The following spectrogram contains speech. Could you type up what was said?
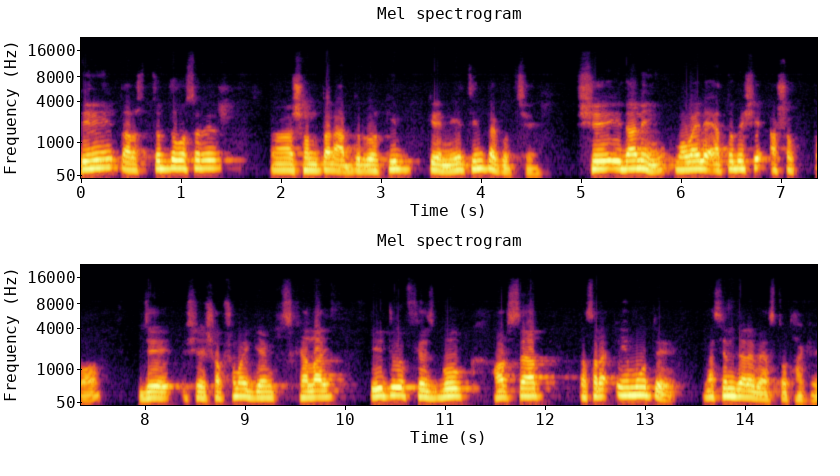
তিনি তার চোদ্দ বছরের সন্তান আব্দুর রকিবকে নিয়ে চিন্তা করছে। সে ইদানিং মোবাইলে এত বেশি আসক্ত যে সে সবসময় গেমস খেলায়, ইউটিউব, ফেসবুক, হোয়াটসঅ্যাপ, তাছাড়া ইমোতে মেসেঞ্জারে ব্যস্ত থাকে।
